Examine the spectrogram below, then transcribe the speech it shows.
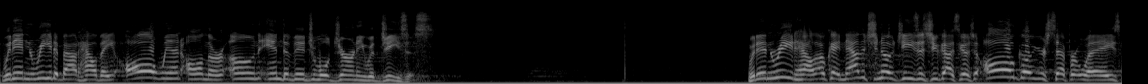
we didn't read about how they all went on their own individual journey with Jesus. We didn't read how, okay, now that you know Jesus, you guys all go your separate ways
